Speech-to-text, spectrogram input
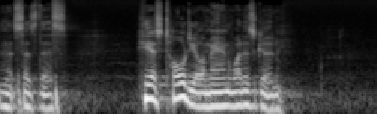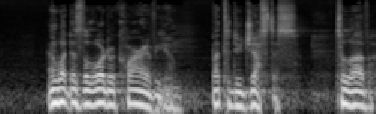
And it says this He has told you, O man, what is good. And what does the Lord require of you? But to do justice, to love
